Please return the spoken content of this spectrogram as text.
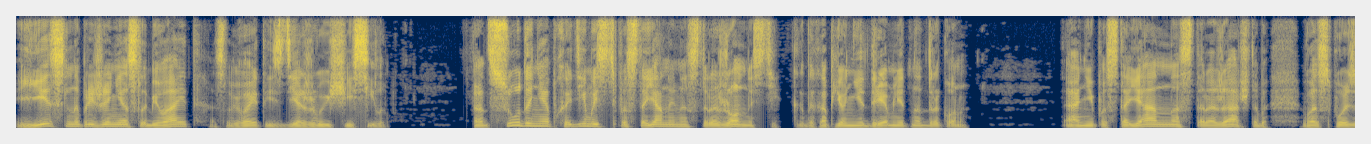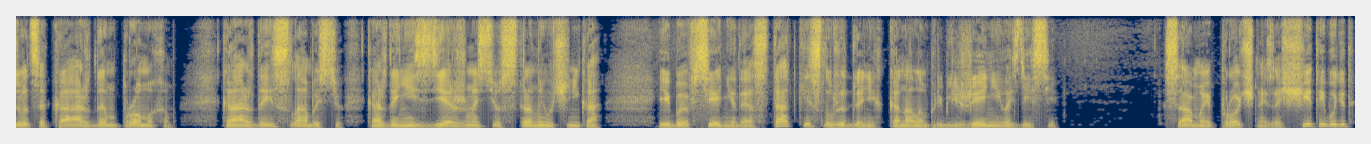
Если напряжение ослабевает, ослабевает и сдерживающие силы. Отсюда необходимость постоянной настороженности, когда копье не дремлет над драконом. Они постоянно сторожат, чтобы воспользоваться каждым промахом, каждой слабостью, каждой несдержанностью стороны ученика, ибо все недостатки служат для них каналом приближения и воздействия. Самой прочной защитой будет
